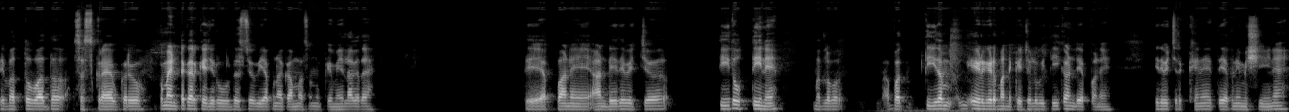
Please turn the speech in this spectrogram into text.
ਤੇ ਵੱਧ ਤੋਂ ਵੱਧ ਸਬਸਕ੍ਰਾਈਬ ਕਰਿਓ ਕਮੈਂਟ ਕਰਕੇ ਜਰੂਰ ਦੱਸਿਓ ਵੀ ਆਪਣਾ ਕੰਮ ਤੁਹਾਨੂੰ ਕਿਵੇਂ ਲੱਗਦਾ ਤੇ ਆਪਾਂ ਨੇ ਆਂਡੇ ਦੇ ਵਿੱਚ 30 ਤੋਂ ਉੱਤੇ ਨੇ। ਮਤਲਬ ਆਪਾਂ ਤੀਹ ਦਾ ਏੜ ਗੇੜ ਮੰਨ ਕੇ ਚੱਲੋ ਵੀ ਤੀਹ ਘੰਟੇ ਆਪਾਂ ਨੇ ਇਹਦੇ ਵਿੱਚ ਰੱਖੇ ਨੇ ਅਤੇ ਆਪਣੀ ਮਸ਼ੀਨ ਹੈ।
